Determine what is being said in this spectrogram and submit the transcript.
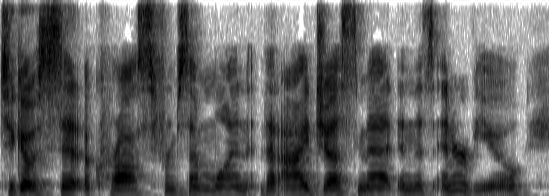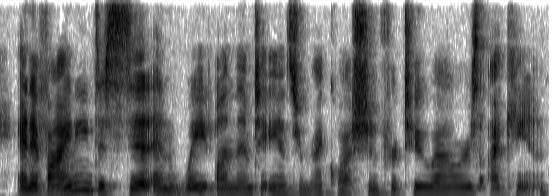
to go sit across from someone that I just met in this interview. And if I need to sit and wait on them to answer my question for two hours, I can.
